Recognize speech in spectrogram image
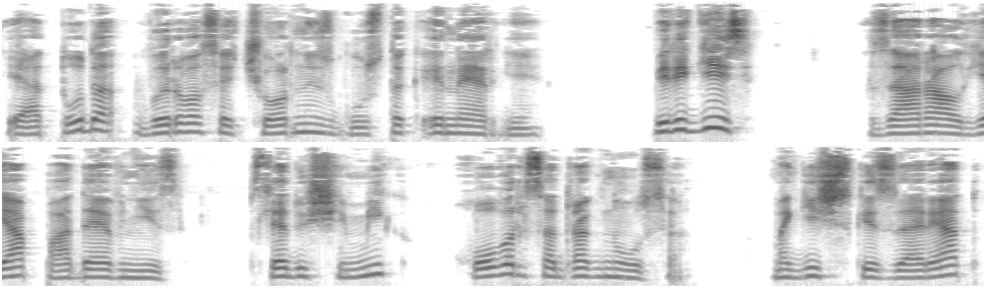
и оттуда вырвался черный сгусток энергии. «Берегись!» – заорал я, падая вниз. В следующий миг Ховар содрогнулся. Магический заряд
